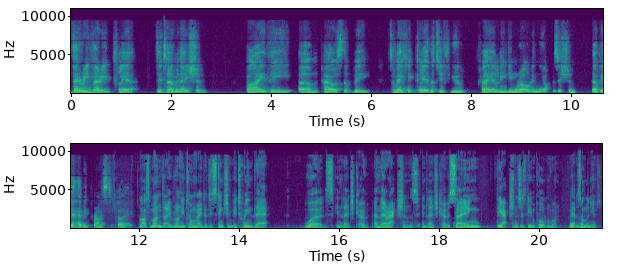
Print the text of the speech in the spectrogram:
very, very clear determination by the um, powers that be to make it clear that if you play a leading role in the opposition, there'll be a heavy price to pay. Last Monday, Ronnie Tong made a distinction between their words in Legco and their actions in Legco, saying the actions is the important one. Yeah, it was on the news.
